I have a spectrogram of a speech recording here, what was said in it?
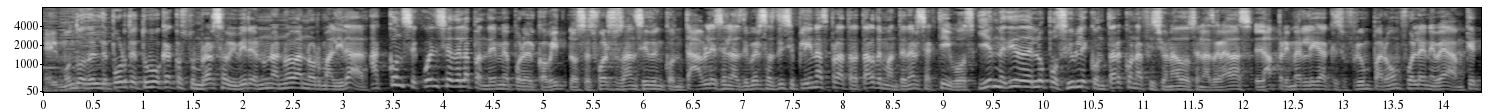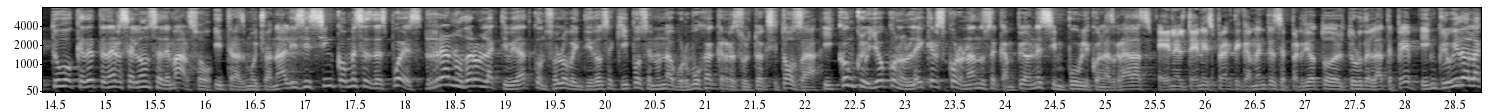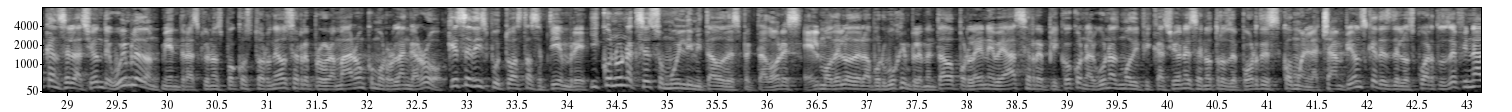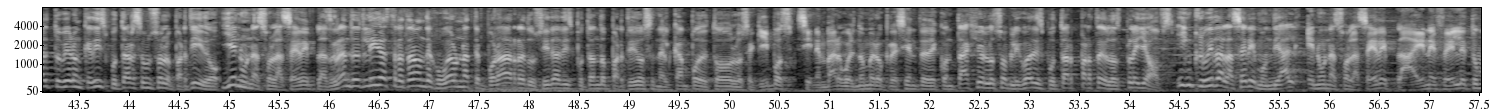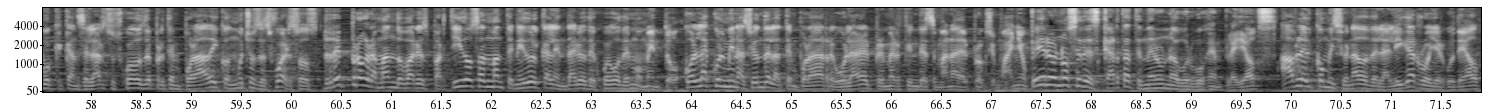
El mundo del deporte tuvo que acostumbrarse a vivir en una nueva normalidad a consecuencia de la pandemia por el COVID. Los esfuerzos han sido incontables en las diversas disciplinas para tratar de mantenerse activos y en medida de lo posible contar con aficionados en las gradas. La primera liga que sufrió un parón fue la NBA, que tuvo que detenerse el 11 de marzo y tras mucho análisis, cinco meses después, reanudaron la actividad con solo 22 equipos en una burbuja que resultó exitosa y concluyó con los Lakers coronándose campeones sin público en las gradas. En el tenis prácticamente se perdió todo el tour del ATP, incluida la cancelación de Wimbledon mientras que unos pocos torneos se reprogramaron como Roland Garros, que se disputó hasta septiembre y con un acceso muy limitado de espectadores. El modelo de la burbuja implementado por la NBA se replicó con algunas modificaciones en otros deportes, como en la Champions, que desde los cuartos de final tuvieron que disputarse un solo partido y en una sola sede. Las grandes ligas trataron de jugar una temporada reducida disputando partidos en el campo de todos los equipos. Sin embargo, el número creciente de contagios los obligó a disputar parte de los playoffs, incluida la Serie Mundial, en una sola sede. La NFL tuvo que cancelar sus juegos de pretemporada y con muchos esfuerzos, reprogramando varios partidos, han mantenido el calendario de juego de momento, con la culminación de la temporada regular el primer fin de semana del próximo año. Pero no se descarta tener una burbuja en playoffs. Habla el comisionado de la liga, Roger Goodell.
